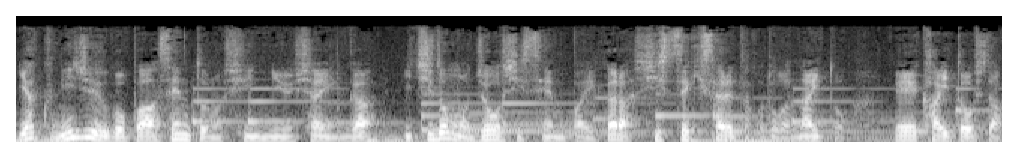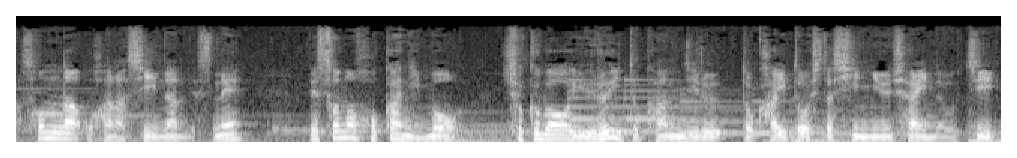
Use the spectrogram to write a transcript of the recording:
約25%の新入社員が一度も上司先輩から叱責されたことがないと、回答した。そんなお話なんですね。でその他にも職場を緩いと感じると回答した新入社員のうち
